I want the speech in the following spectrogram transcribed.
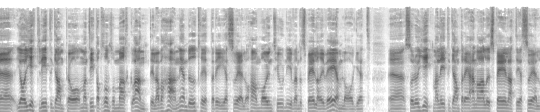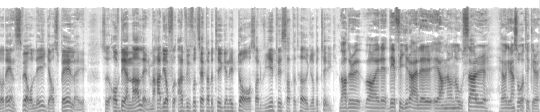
eh, jag gick lite grann på, om man tittar på sånt som Marco Antila, vad han ändå uträttade i SHL. Och han var ju en tongivande spelare i VM-laget. Eh, så då gick man lite grann på det. Han har aldrig spelat i SHL och det är en svår liga att spela i. Så av den anledningen. Men hade, jag, hade vi fått sätta betygen idag så hade vi givetvis satt ett högre betyg. Vad hade du, vad är det, det är fyra eller är han och nosar högre än så tycker du?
